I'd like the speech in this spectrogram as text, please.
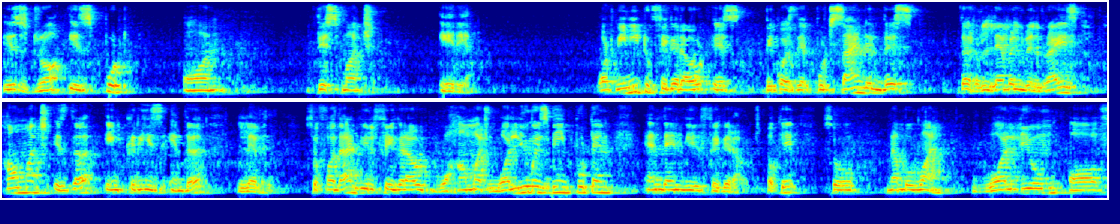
is draw is put on this much area. What we need to figure out is because they put sand in this the level will rise. How much is the increase in the level? So for that we'll figure out how much volume is being put in and then we'll figure out okay? So number one volume of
